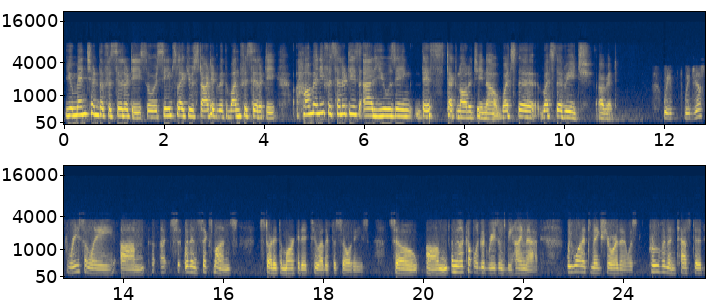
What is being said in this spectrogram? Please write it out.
You mentioned the facility, so it seems like you started with one facility. How many facilities are using this technology now? What's the what's the reach of it? We we just recently, um, uh, within six months, started to market it to other facilities. So, um, and there's a couple of good reasons behind that. We wanted to make sure that it was proven and tested,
